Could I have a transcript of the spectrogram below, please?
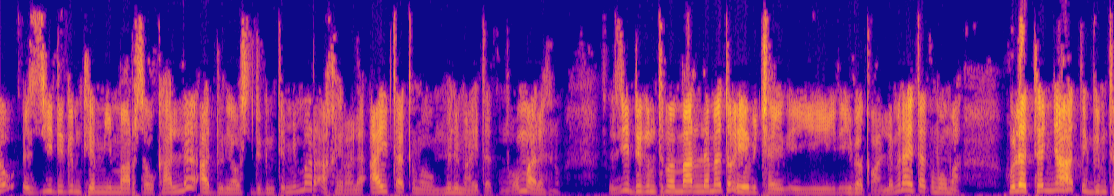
ነው። እዚህ ድግምት የሚማር ሰው ካለ አዱኒያ ውስጥ ድግምት የሚማር አኼራ ላይ አይጠቅመውም ምንም አይጠቅመውም ማለት ነው። ስለዚህ ድግምት መማር ለመተው ይሄ ብቻ ይበቃዋል። ለምን አይጠቅመውማ? ሁለተኛ ድግምት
